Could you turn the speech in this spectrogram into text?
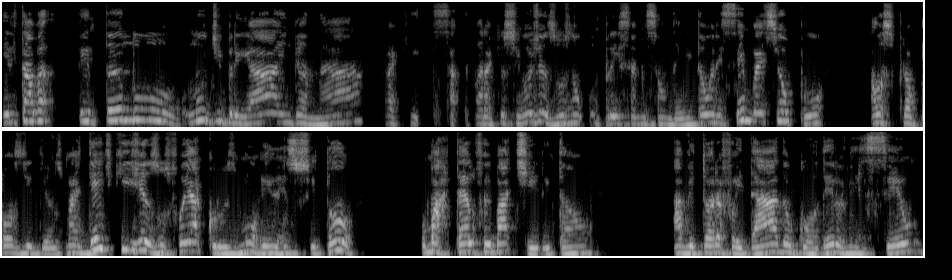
ele estava tentando ludibriar, enganar, para que, para que o Senhor Jesus não cumprisse a missão dele. Então, ele sempre vai se opor aos propósitos de Deus. Mas desde que Jesus foi à cruz, morreu e ressuscitou, o martelo foi batido. Então, a vitória foi dada, o cordeiro venceu.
